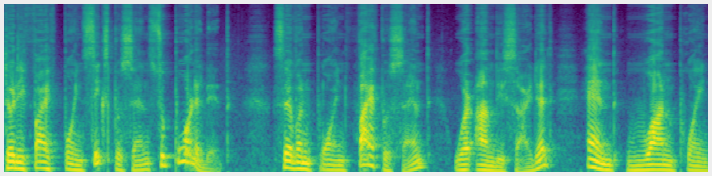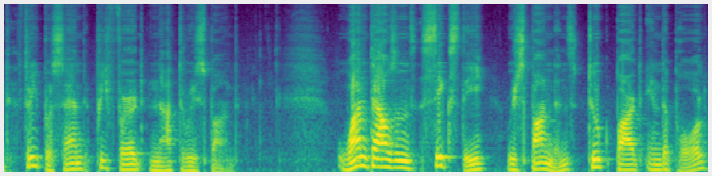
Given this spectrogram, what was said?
35.6% supported it. 7.5% were undecided and 1.3% preferred not to respond. 1,060 respondents took part in the poll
